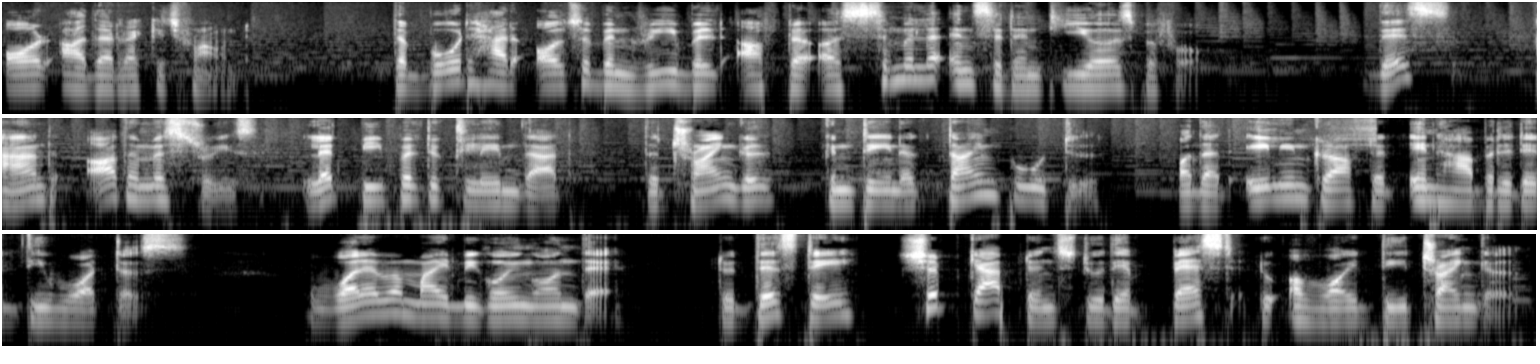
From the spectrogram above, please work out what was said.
or other wreckage found. The boat had also been rebuilt after a similar incident years before. This and other mysteries led people to claim that the triangle contained a time portal or that alien craft had inhabited the waters. Whatever might be going on there, to this day, ship captains do their best to avoid the triangle.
